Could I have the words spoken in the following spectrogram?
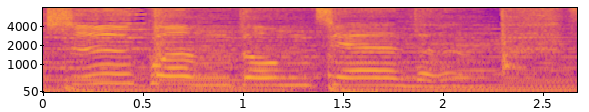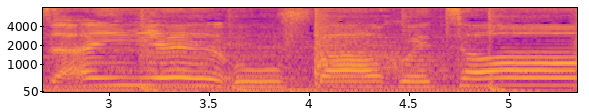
时光冻结了，再也无法回头。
